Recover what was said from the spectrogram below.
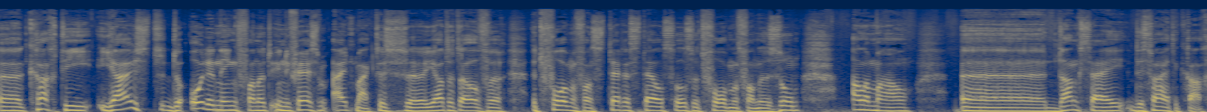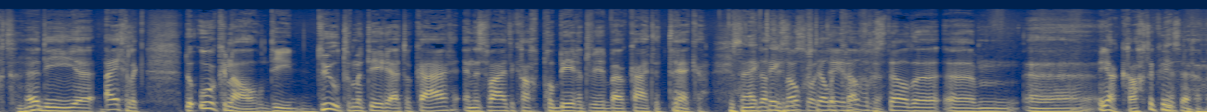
uh, kracht die juist de ordening van het universum uitmaakt. Dus uh, je had het over het vormen van sterrenstelsels, het vormen van de zon. Allemaal uh, dankzij de zwaartekracht. Mm -hmm. die uh, eigenlijk de oerknal die duwt de materie uit elkaar en de zwaartekracht probeert het weer bij elkaar te trekken. Dus zijn dat tegenovergestelde, is tegenovergestelde um, uh, ja, krachten kun je ja. zeggen.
